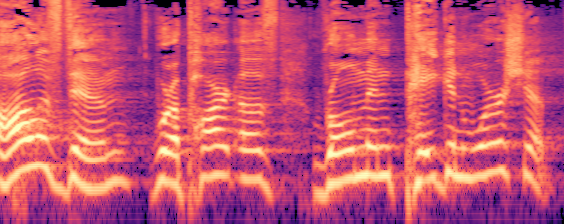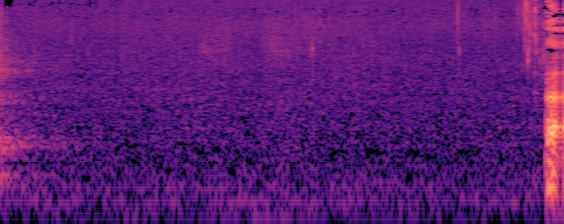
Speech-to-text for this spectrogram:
all of them were a part of Roman pagan worship. I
